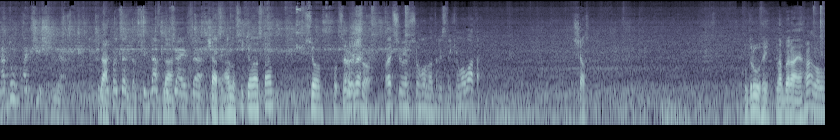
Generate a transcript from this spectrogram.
Надув очищення. Да. 100% всегда включается. Зараз, а ну скільки у нас там? Все, оце вже працює всього на 300 кВт. Зараз. Другий набирає гранулу.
